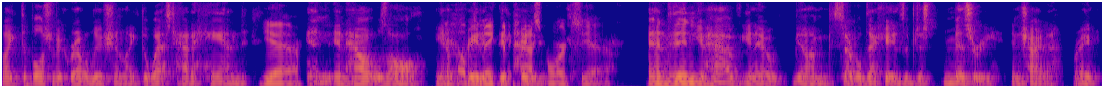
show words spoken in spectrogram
like the Bolshevik Revolution. Like the West had a hand, yeah, in in how it was all you know helped created, make the passports. Yeah, and then you have you know um, several decades of just misery in China, right?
